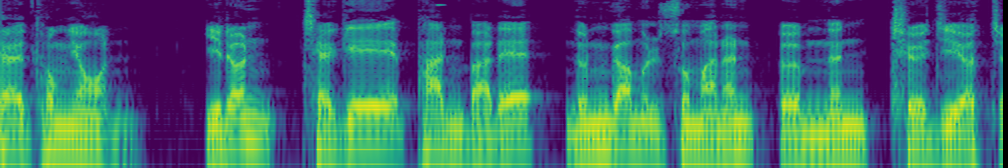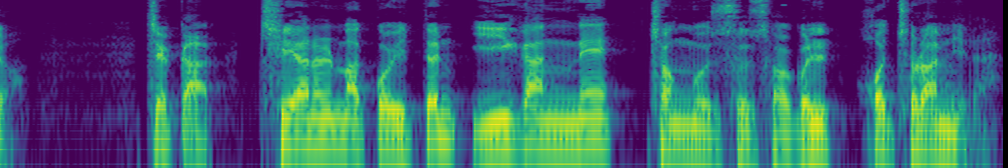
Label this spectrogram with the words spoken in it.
대통령은 이런 재계의 반발에 눈 감을 수만은 없는 처지였죠. 즉각 치안을 맡고 있던 이강래 정무수석을 호출합니다.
